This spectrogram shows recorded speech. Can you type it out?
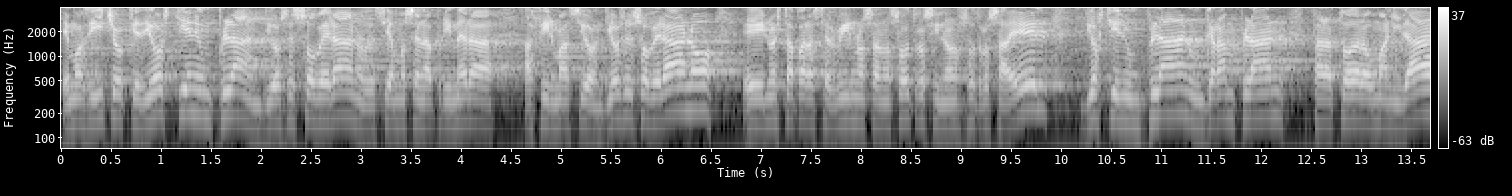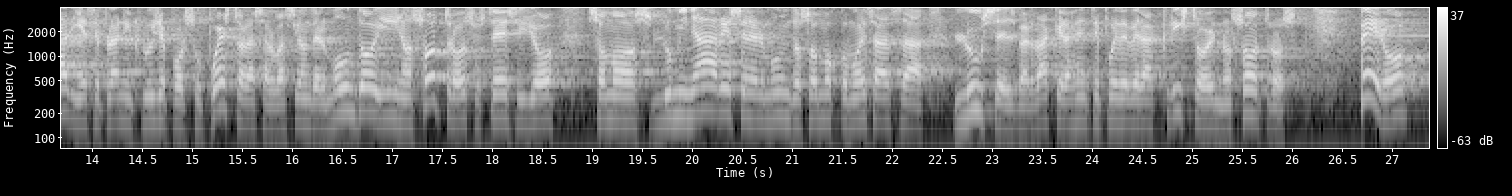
Hemos dicho que Dios tiene un plan, Dios es soberano, decíamos en la primera afirmación. Dios es soberano, eh, no está para servirnos a nosotros, sino nosotros a Él. Dios tiene un plan, un gran plan para toda la humanidad y ese plan incluye, por supuesto, la salvación del mundo y nosotros, ustedes y yo, somos luminares en el mundo, somos como esas ah, luces, ¿verdad? Que la gente puede ver a Cristo en nosotros. Pero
